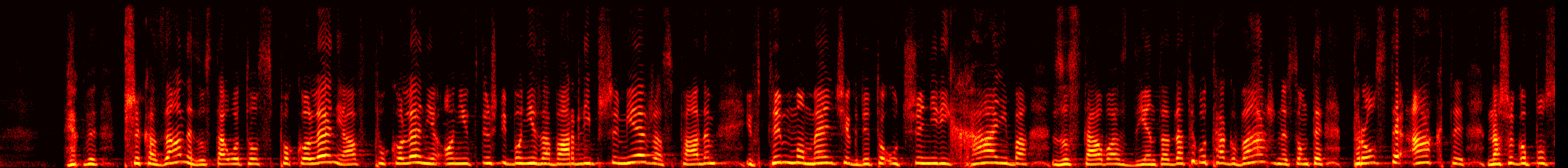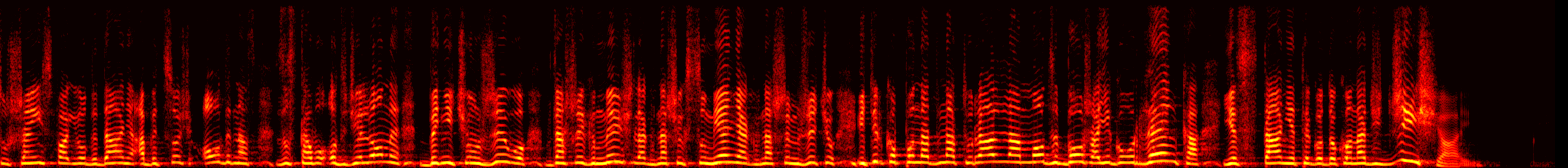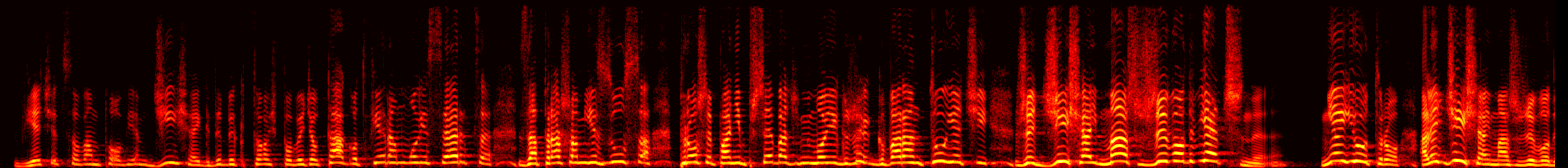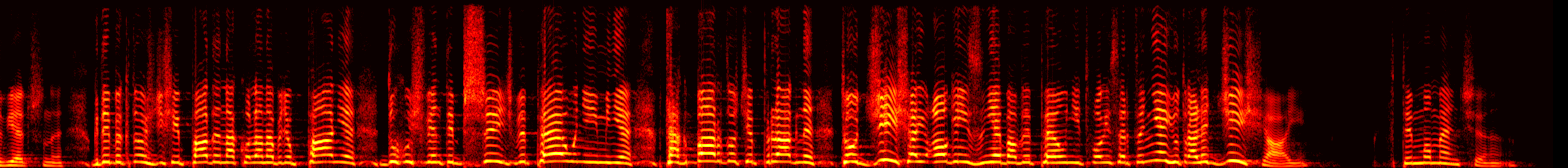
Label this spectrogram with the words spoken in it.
Jakby przekazane zostało to z pokolenia w pokolenie. Oni w tym szli, bo nie zawarli przymierza z Panem i w tym momencie, gdy to uczynili, hańba została zdjęta. Dlatego tak ważne są te proste akty naszego posłuszeństwa i oddania, aby coś od nas zostało oddzielone, by nie ciążyło w naszych myślach, w naszych sumieniach, w naszym życiu i tylko ponadnaturalna moc Boża, Jego ręka jest w stanie tego dokonać dzisiaj. Wiecie, co wam powiem? Dzisiaj, gdyby ktoś powiedział, tak, otwieram moje serce, zapraszam Jezusa, proszę Panie, przebacz mi moje grzechy, gwarantuję Ci, że dzisiaj masz żywot wieczny. Nie jutro, ale dzisiaj masz żywot wieczny. Gdyby ktoś dzisiaj padł na kolana, powiedział: Panie, Duchu Święty, przyjdź, wypełnij mnie, tak bardzo Cię pragnę, to dzisiaj ogień z nieba wypełni Twoje serce. Nie jutro, ale dzisiaj tym momencie,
